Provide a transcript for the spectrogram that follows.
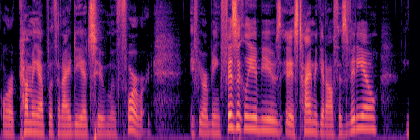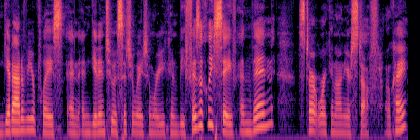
or coming up with an idea to move forward. If you are being physically abused, it is time to get off this video get out of your place and, and get into a situation where you can be physically safe and then start working on your stuff. Okay?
